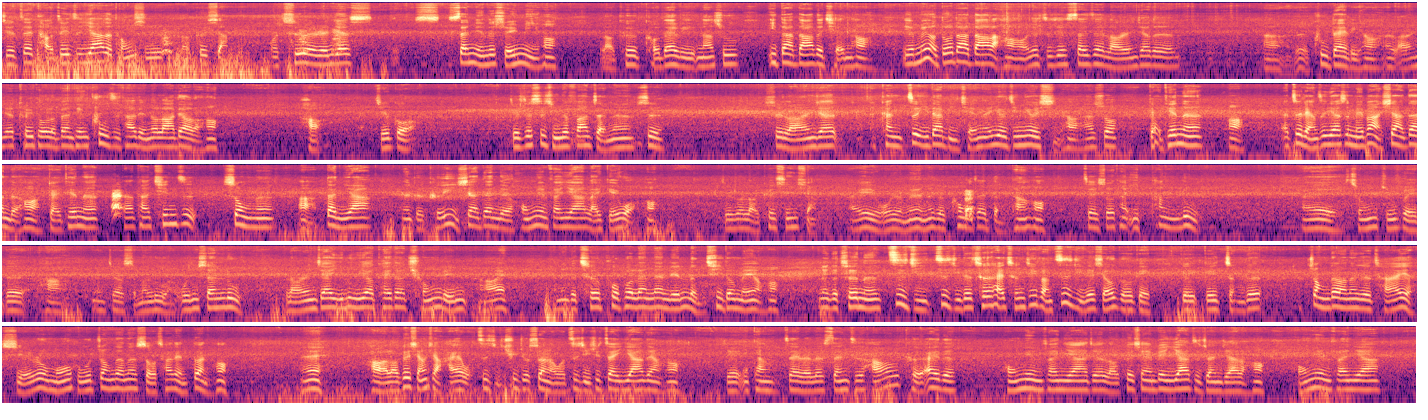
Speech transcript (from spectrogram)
就在讨这只鸭的同时，老客想，我吃了人家三年的水米哈。老客口袋里拿出一大沓的钱哈，也没有多大沓了哈，我就直接塞在老人家的啊的裤袋里哈。老人家推脱了半天，裤子差点都拉掉了哈。好，结果就这事情的发展呢，是是老人家看这一大笔钱呢，又惊又喜哈。他说改天呢，啊，呃，这两只鸭是没办法下蛋的哈，改天呢。他他亲自送呢啊蛋鸭那个可以下蛋的红面番鸭来给我哈，结果老客心想，哎，我有没有那个空在等他哈？再说他一趟路，哎，从竹北的哈那叫什么路啊？文山路，老人家一路要开到琼林，哎，那个车破破烂烂，连冷气都没有哈。那个车呢，自己自己的车还乘机把自己的小狗给给给整个撞到那个哎呀，血肉模糊，撞到那手差点断哈。哎，好，老客想想，还我自己去就算了，我自己去载鸭这样哈。这一趟载来了三只好可爱的红面番鸭，这老客现在变鸭子专家了哈。红面番鸭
